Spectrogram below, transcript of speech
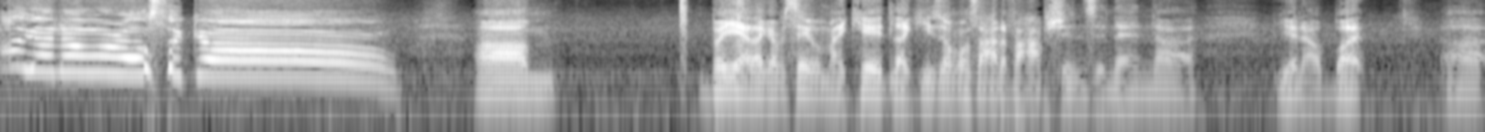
I got nowhere else to go. Um, but yeah, like I was saying with my kid, like he's almost out of options, and then uh, you know, but uh,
